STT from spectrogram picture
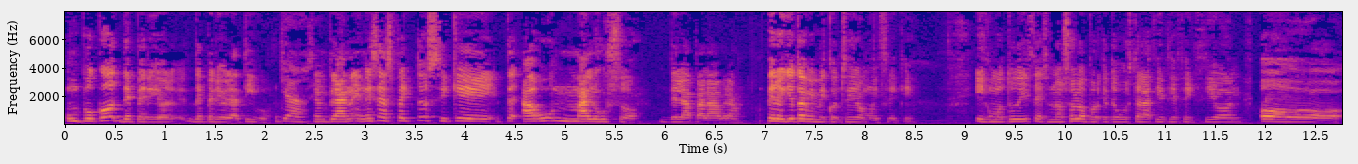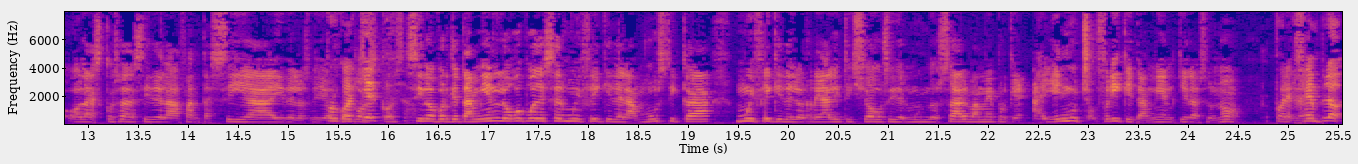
Un poco de, perio- de periorativo. Ya. En plan, en ese aspecto sí que hago un mal uso de la palabra. Pero yo también me considero muy friki. Y como tú dices, no solo porque te gusta la ciencia ficción o, o las cosas así de la fantasía y de los videojuegos. cualquier cosa. Sino porque también luego puedes ser muy friki de la música, muy friki de los reality shows y del mundo Sálvame, porque ahí hay mucho friki también, quieras o no. Por ejemplo,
